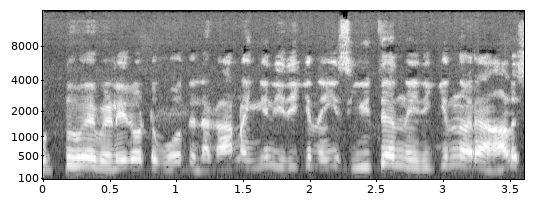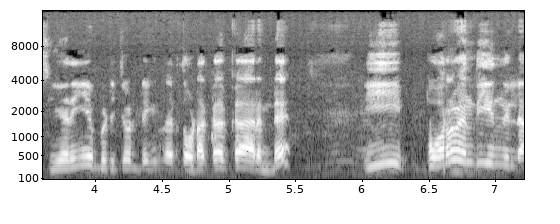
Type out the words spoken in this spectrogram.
ഒട്ടുപോയി വെളിയിലോട്ട് പോകത്തില്ല. കാരണം ഇങ്ങനെ ഇരിക്കുന്ന ഈ സീറ്റിൽ നിന്ന് ഇരിക്കുന്ന ഒരാൾ സ്റ്റിയറിംഗ് പിടിച്ചോണ്ടിരിക്കുന്ന ഒരു തുടക്കക്കാരന്റെ ഈ പുറം എന്ത് ചെയ്യുന്നില്ല.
